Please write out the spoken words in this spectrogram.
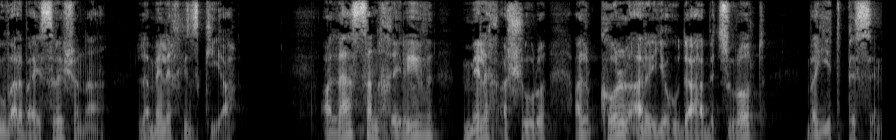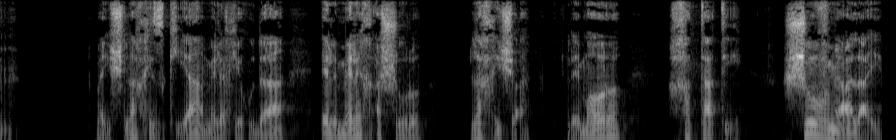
ובארבע עשרה שנה למלך חזקיה, עלה סנחריב מלך אשור על כל ערי יהודה הבצורות, ויתפסם. וישלח חזקיה מלך יהודה אל מלך אשור, לחישה, לאמור, חטאתי, שוב מעלי,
